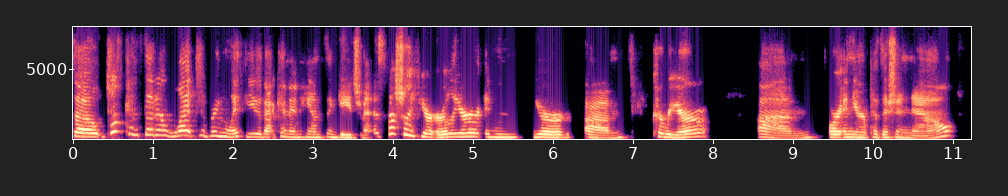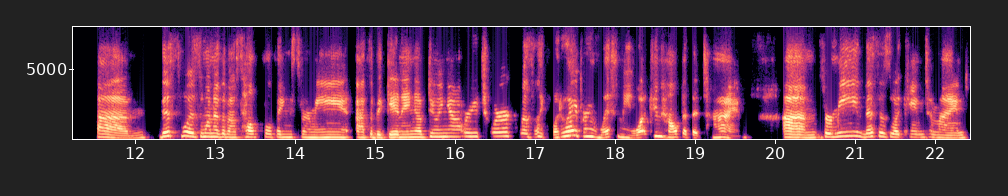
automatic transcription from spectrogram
so just consider what to bring with you that can enhance engagement, especially if you're earlier in your um, career um, or in your position now. Um, this was one of the most helpful things for me at the beginning of doing outreach work was like, what do I bring with me? What can help at the time? Um, for me, this is what came to mind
